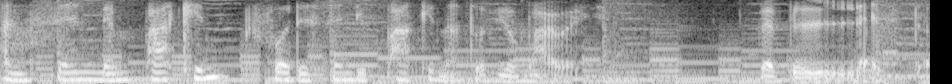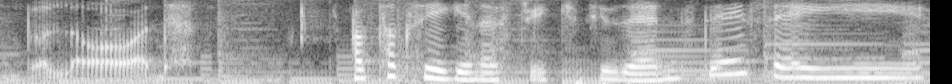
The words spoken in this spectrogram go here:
and send them packing before they send you packing out of your marriage. Be blessed of the Lord. I'll talk to you again next week. Till then, stay safe.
